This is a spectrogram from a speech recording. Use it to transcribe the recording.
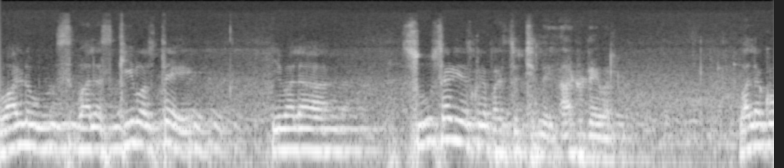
వాళ్ళు వాళ్ళ స్కీమ్ వస్తే ఇవాళ సూసైడ్ చేసుకునే పరిస్థితి వచ్చింది ఆటో డ్రైవర్లు వాళ్ళకు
